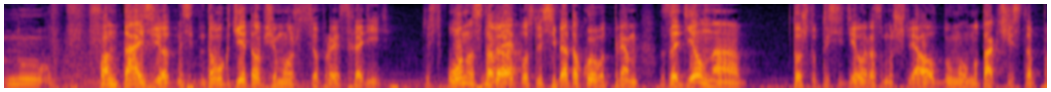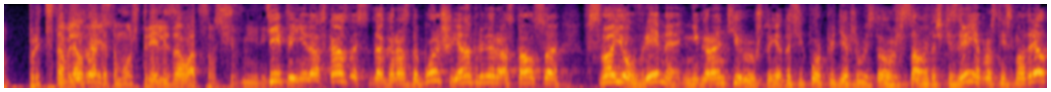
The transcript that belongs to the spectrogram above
ну, фантазию относительно того, где это вообще может все происходить. То есть он оставляет да. после себя такой вот прям задел на то, что ты сидел, размышлял, думал, ну так, чисто представлял, ну, как это может реализоваться вообще в мире. Степень недосказанности, да, гораздо больше. Я, например, остался в свое время, не гарантирую, что я до сих пор придерживаюсь того же самой точки зрения, я просто не смотрел,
